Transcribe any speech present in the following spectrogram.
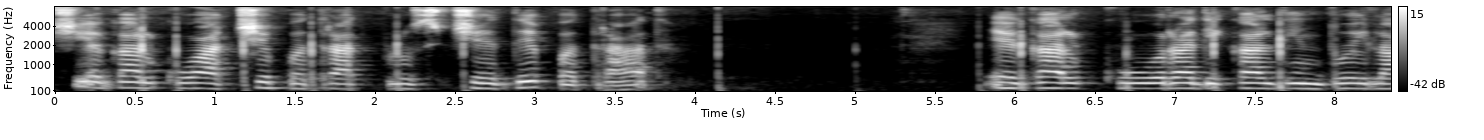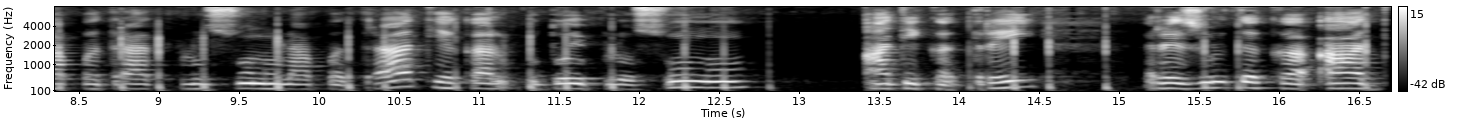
și egal cu AC pătrat plus CD pătrat, egal cu radical din 2 la pătrat plus 1 la pătrat, egal cu 2 plus 1, adică 3, rezultă că AD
